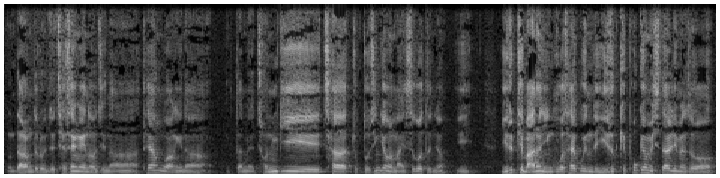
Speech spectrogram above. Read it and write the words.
나름대로 이제 재생에너지나 태양광이나 그다음에 전기차 쪽도 신경을 많이 쓰거든요. 이, 이렇게 많은 인구가 살고 있는데 이렇게 폭염에 시달리면서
